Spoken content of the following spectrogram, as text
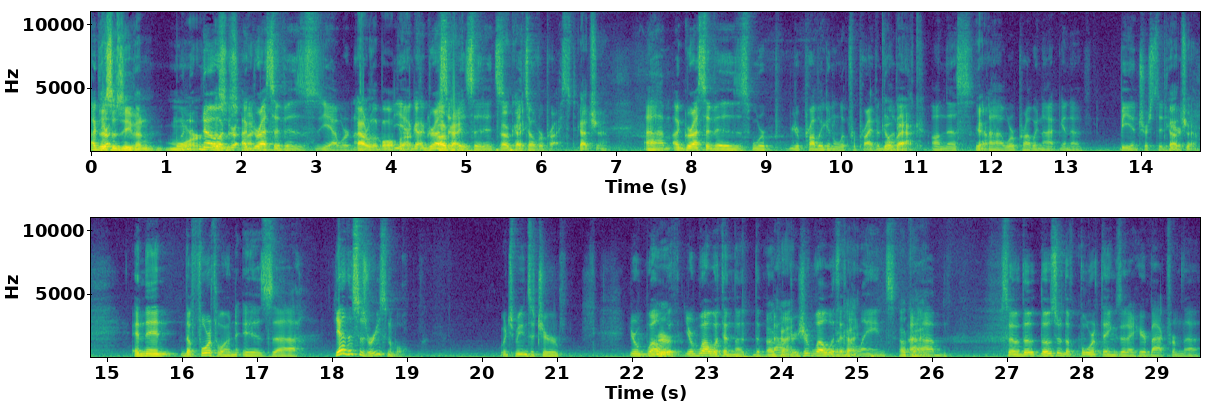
Aggra- this is even more. No, aggr- is- aggressive is yeah, we're not Out of the ballpark. Yeah, ag- aggressive Okay. is that it's Okay. it's overpriced. Gotcha. Um, aggressive is we're you're probably going to look for private Go money back. on this. Yeah. uh, we're probably not going to be interested here. Gotcha. And then the fourth one is uh, yeah, this is reasonable, which means that you're you're well We're- with, you're well within the, the Okay. boundaries. You're well within Okay. the lanes. Okay. Um, so th- those are the four things that I hear back from the.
